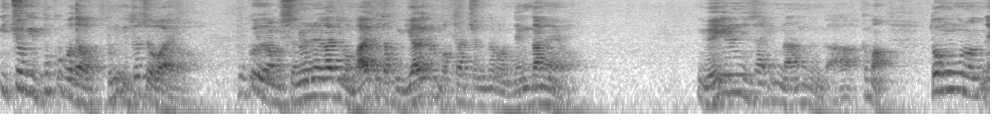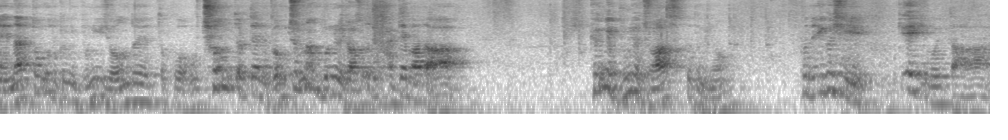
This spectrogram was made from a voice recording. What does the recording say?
이쪽이 북구보다 분위기 더 좋아요. 북구에 가면 선언해가지고 마이크 잡고 이야기를 못할 정도로 냉담해요. 왜 이런 현상이 나는 건가? 그만 동구는 옛날 동구도 굉장히 분위기 좋은 데였고 처음 뜰 때는 엄청난 분위기가 좋아서 갈 때마다 굉장히 분위기가 좋았었거든요. 근데 이것이 깨지고 있다.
